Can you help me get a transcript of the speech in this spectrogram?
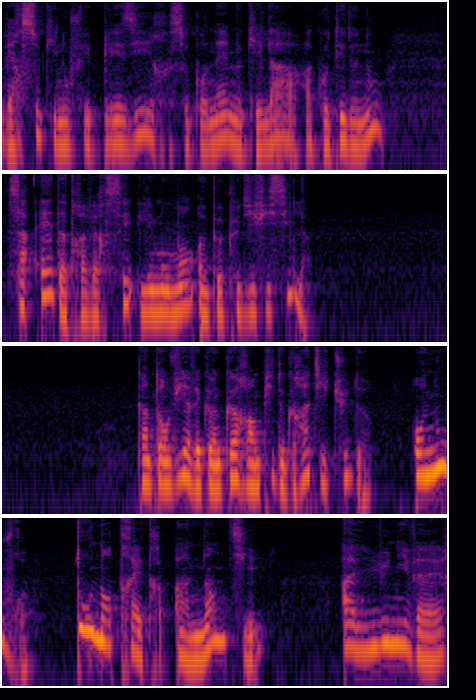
vers ce qui nous fait plaisir, ce qu'on aime, qui est là, à côté de nous, ça aide à traverser les moments un peu plus difficiles. Quand on vit avec un cœur rempli de gratitude, on ouvre tout notre être en entier à l'univers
